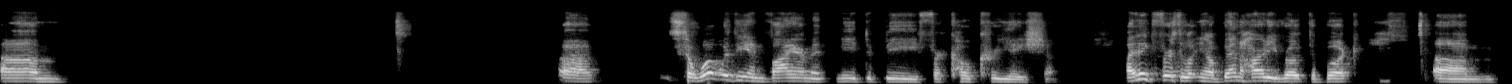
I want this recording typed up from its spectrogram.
Um, uh, so, what would the environment need to be for co-creation? I think first of all, you know, Ben Hardy wrote the book, um,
